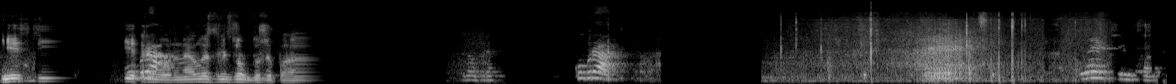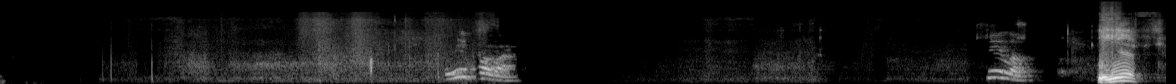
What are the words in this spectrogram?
Є, є але зв'язок дуже поганий. Добре. Кубрак. Левченко. Липова. Шилов. Єсть.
